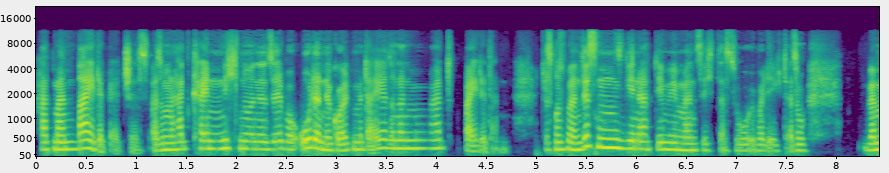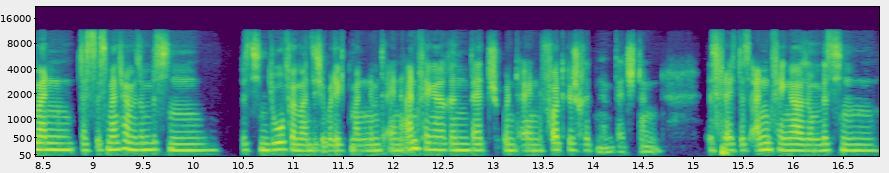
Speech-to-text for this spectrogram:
hat man beide Badges. Also man hat kein, nicht nur eine Silber- oder eine Goldmedaille, sondern man hat beide dann. Das muss man wissen, je nachdem, wie man sich das so überlegt. Also wenn man, das ist manchmal so ein bisschen, bisschen doof, wenn man sich überlegt, man nimmt einen Anfängerin-Badge und einen fortgeschrittenen Badge, dann ist vielleicht das Anfänger so ein bisschen,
